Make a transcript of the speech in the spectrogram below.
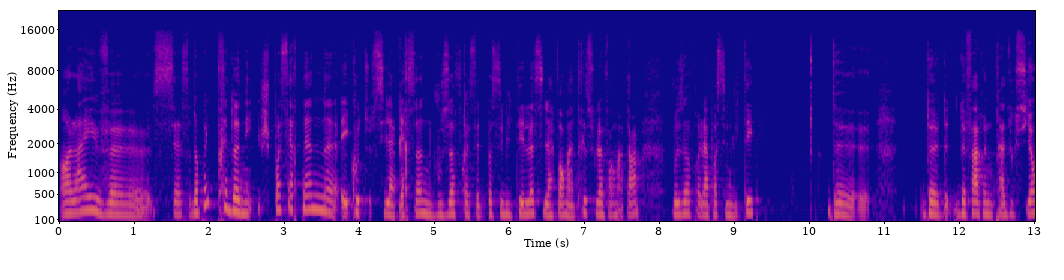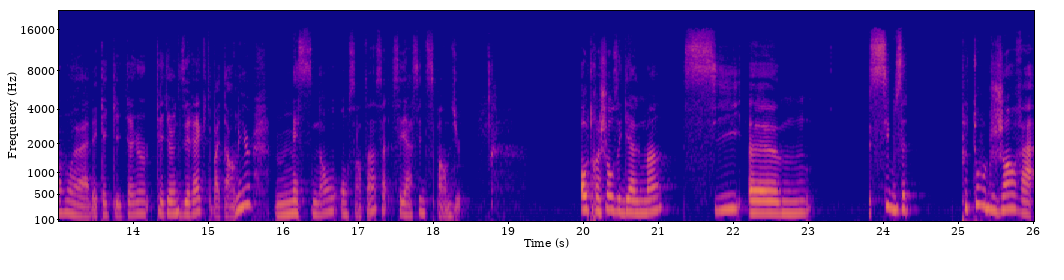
en live, ça ne doit pas être très donné. Je suis pas certaine. Écoute, si la personne vous offre cette possibilité-là, si la formatrice ou le formateur vous offre la possibilité de faire une traduction euh, avec quelqu'un quelqu'un direct, ben, tant mieux. Mais sinon, on s'entend, c'est assez dispendieux. Autre chose également, si, euh, si vous êtes plutôt du genre à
